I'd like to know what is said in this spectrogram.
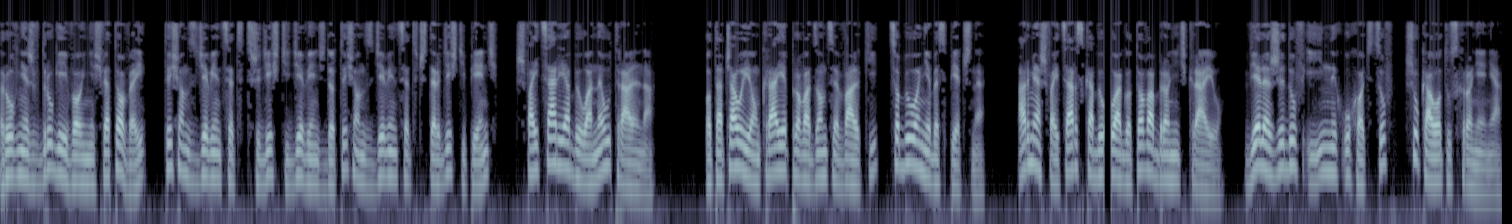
Również w II wojnie światowej 1939 do 1945 Szwajcaria była neutralna. Otaczały ją kraje prowadzące walki, co było niebezpieczne. Armia szwajcarska była gotowa bronić kraju. Wiele Żydów i innych uchodźców szukało tu schronienia.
